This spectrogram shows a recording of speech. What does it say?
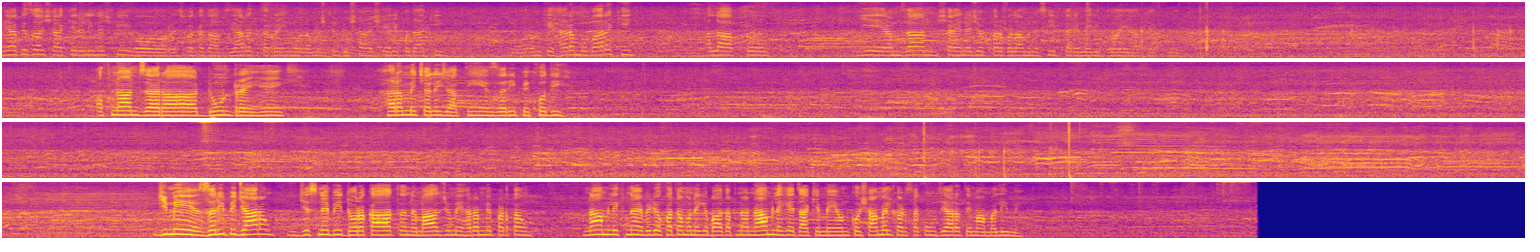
मैं आपके साथ शाकिर अली नजफ़ी और इस वक्त आप ज़्यारत कर रहे हैं मौला मुश्किल कुशा शेर खुदा की और उनके हरम मुबारक की। अल्लाह आपको ये रमज़ान शाह नजफ़ करबला में नसीब करें, मेरी दुआएँ आपके अफनान जहरा ढूंढ रहे हैं। हरम में चली जाती हैं जरी पे खुद ही। जी, मैं ज़री पे जा रहा हूँ, जिसने भी दो रकात नमाज़ जो मैं हरम में पढ़ता हूँ। नाम लिखना है, वीडियो ख़त्म होने के बाद अपना नाम लिखे ताकि मैं उनको शामिल कर सकूँ ज़्यारत इमाम अली में।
